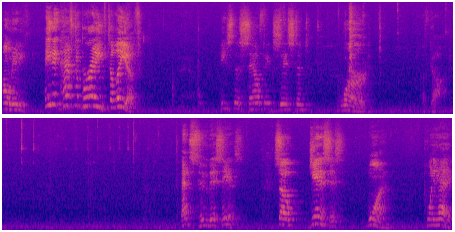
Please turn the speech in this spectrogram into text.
on any. He didn't have to breathe to live. He's the self existent Word of God. That's who this is. So, Genesis 1 28.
